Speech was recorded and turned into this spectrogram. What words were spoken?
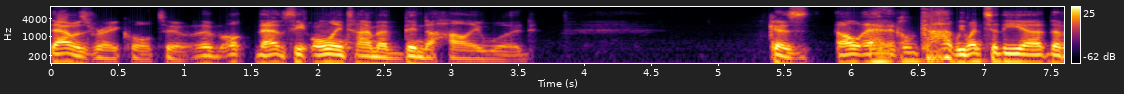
that was very cool too. That's the only time I've been to Hollywood. Because oh and, oh god, we went to the uh, the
